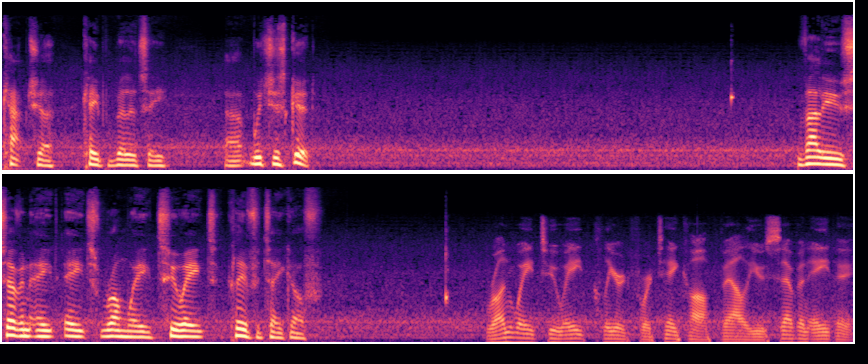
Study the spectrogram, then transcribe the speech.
capture capability, uh, which is good. Value 788, runway 28, clear for takeoff. Runway 28 cleared for takeoff value 788.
